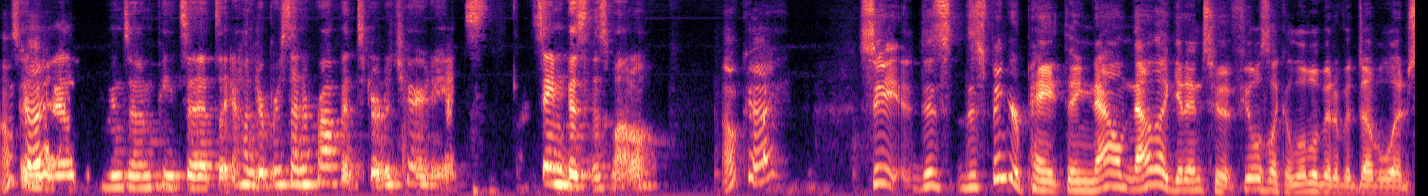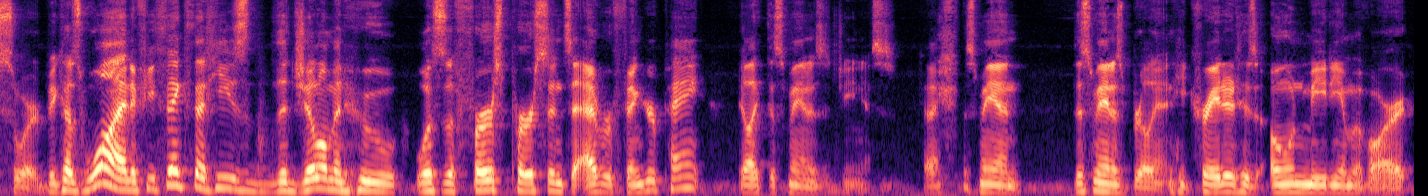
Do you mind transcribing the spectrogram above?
Okay. Okay. So Newman's Own pizza, it's like 100% of profits go to charity. It's same business model. Okay. See this this finger paint thing now. Now that I get into it, feels like a little bit of a double edged sword because one, if you think that he's the gentleman who was the first person to ever finger paint, you're like, this man is a genius. Okay, this man, this man is brilliant. He created his own medium of art.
